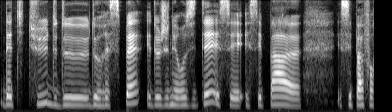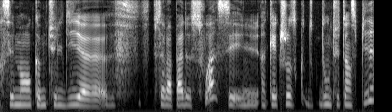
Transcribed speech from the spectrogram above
d'attitude, de, de, respect et de générosité. Et c'est c'est pas euh, et c'est pas forcément comme tu le dis, euh, ça va pas de soi. C'est quelque chose dont tu t'inspires.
